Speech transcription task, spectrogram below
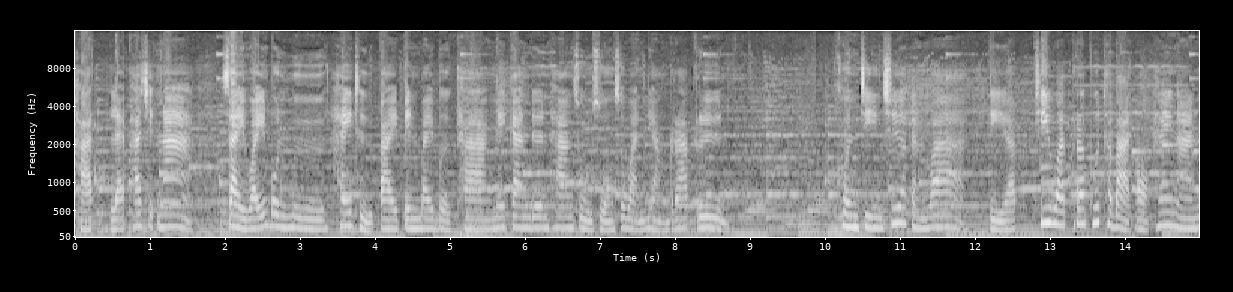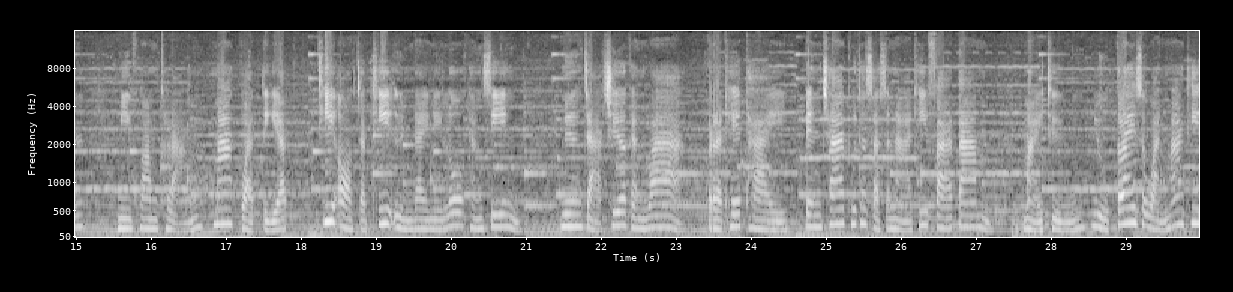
พัดและผ้าเช็ดหน้า ใส่ไว้บนมือให้ถือไปเป็นใบเบิกทางในการเดินทางสู่สวงสวรรค์อย่างราบรื่น คนจีนเชื่อกันว่า เตียบที่วัดพระพุทธบาทออกให้นั้น มีความขลังมากกว่าเตียบที่ออกจากที่อื่นใดในโลกทั้งสิ้น เนื่องจากเชื่อกันว่า ประเทศไทยเป็นชาติพุทธศาสนาที่ฟ้าต่ำหมายถึงอยู่ใกล้สวรรค์มากที่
